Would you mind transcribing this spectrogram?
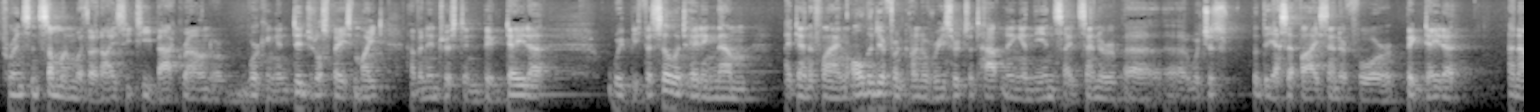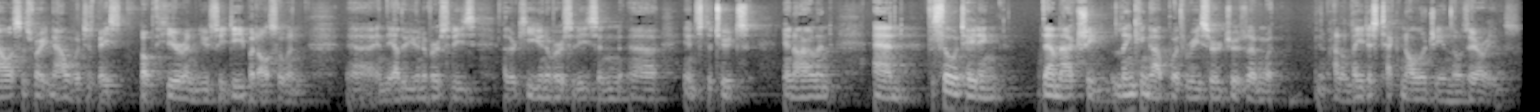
For instance, someone with an ICT background or working in digital space might have an interest in big data. We'd be facilitating them identifying all the different kind of research that's happening in the Insight Center, uh, uh, which is the SFI Center for Big Data analysis right now, which is based both here in UCD but also in uh, in the other universities, other key universities and uh, institutes in Ireland, and facilitating them actually linking up with researchers and with you know, kind of latest technology in those areas.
